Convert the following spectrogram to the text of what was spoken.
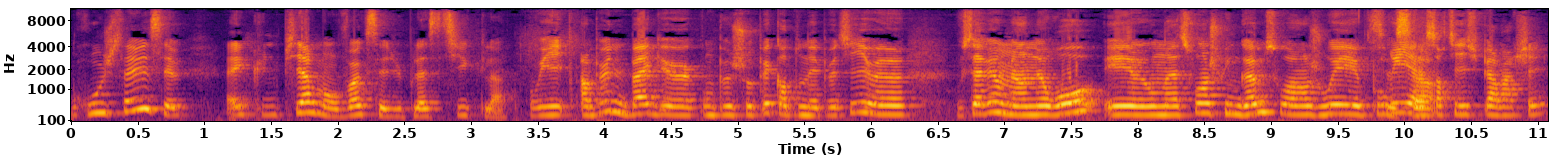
rouge. Vous savez, c'est avec une pierre, mais on voit que c'est du plastique là. Oui, un peu une bague euh, qu'on peut choper quand on est petit. euh, vous savez, on met un euro et on a soit un chewing-gum, soit un jouet pourri C'est à la sortie des supermarchés.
